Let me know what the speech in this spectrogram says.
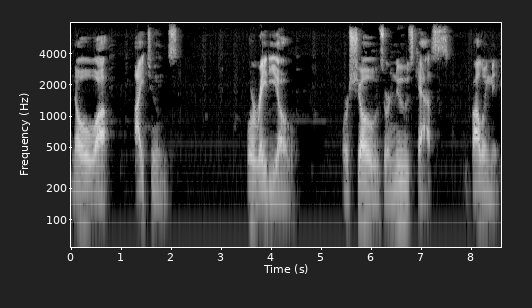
No uh, iTunes or radio or shows or newscasts. You following me?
